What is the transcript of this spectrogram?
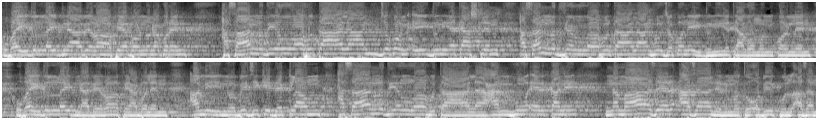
عبيد الله بن أبي رافع বর্ণনা করেন হাসান নদিয়াল্লাহু তাআলা আনহু যখন এই দুনিয়াতে আসলেন হাসান নদিয়াল্লাহু তাআলা আনহু যখন এই দুনিয়াতে আগমন করলেন উবাইদুল্লাহ ইবনে আবি রাফি' বলেন আমি নবীজিকে দেখলাম হাসান নদিয়াল্লাহু তাআলা আনহু এর কানে নামাজের আজানের মতো অবিকুল আজান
